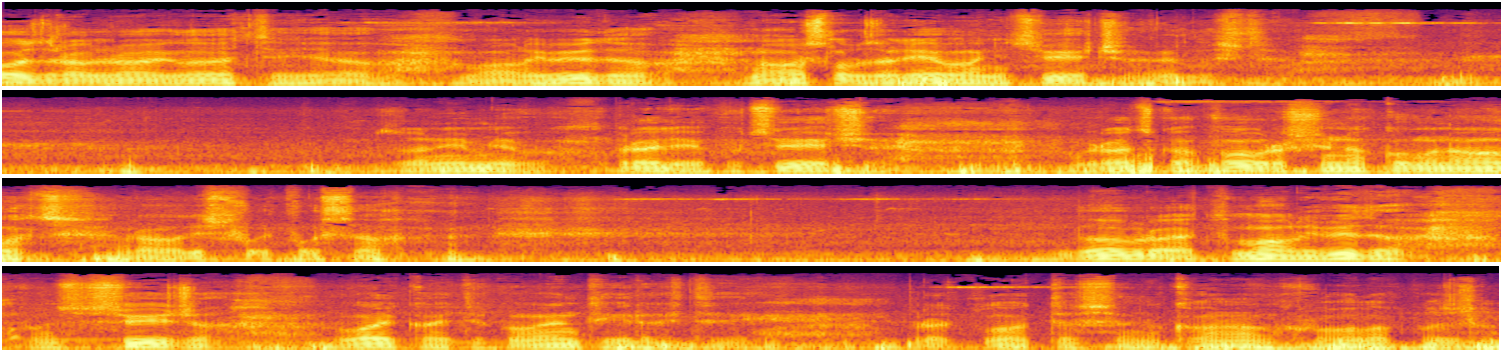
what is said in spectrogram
Pozdrav dragi gledatelji, evo mali video, naslov zalijevanje cvijeća, vidjeli ste. Zanimljivo, prelijepo cvijeće, gradska površina, komunalac, radi svoj posao. Dobro, eto, mali video, pa se sviđa, lajkajte, komentirajte i pretplatite se na kanal, hvala, pozdrav.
